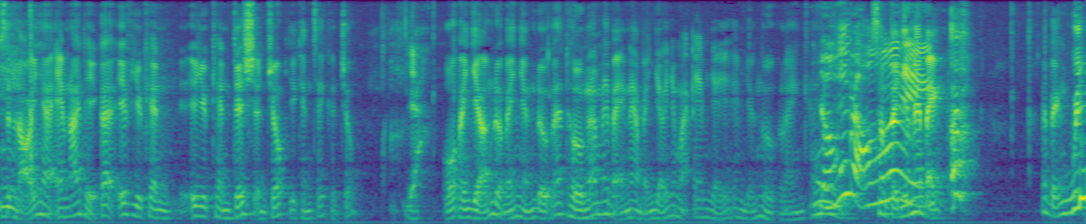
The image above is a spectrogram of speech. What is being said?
Xin lỗi nha em nói thiệt á if you can if you can dish a joke you can take a joke. Dạ. Ủa bạn giỡn được bạn nhận được á. Thường á mấy bạn nào bạn giỡn nhưng mà em vậy em giỡn ngược lại cái. Đúng rồi. Xong tự nhiên mấy bạn "Ơ, mấy bạn quýu.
